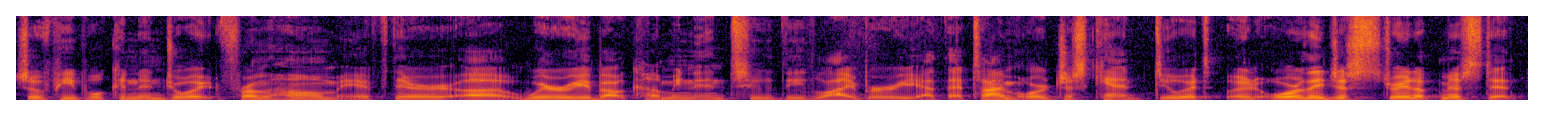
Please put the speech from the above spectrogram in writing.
so people can enjoy it from home if they're uh, wary about coming into the library at that time or just can't do it or they just straight up missed it.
